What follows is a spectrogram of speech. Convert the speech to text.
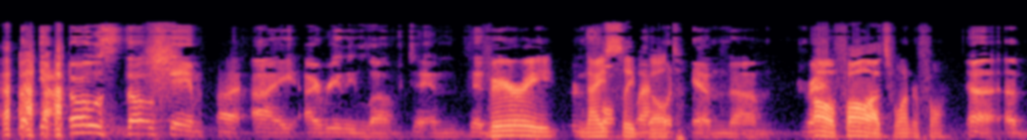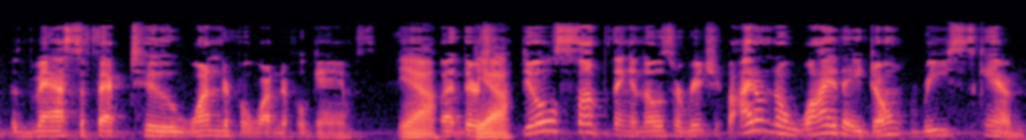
But yeah, those those games I, I, I really loved, and Very nicely built. And um, Oh, Fallout's wonderful. uh, uh, Mass Effect Two, wonderful, wonderful games. Yeah. But there's yeah. still something in those original. I don't know why they don't reskin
